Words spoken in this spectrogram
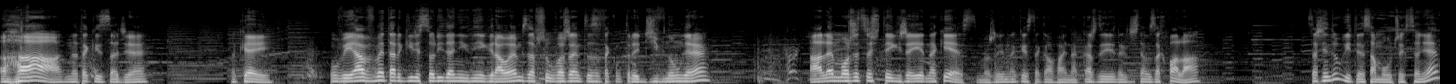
Aha, na takiej zasadzie. Okej. Mówię, ja w Metal Gear Solida nigdy nie grałem, zawsze uważałem to za taką trochę dziwną grę. Ale może coś w tej grze jednak jest. Może jednak jest taka fajna. Każdy jednak gdzieś tam zachwala. Strasznie długi ten samouczek, co nie?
